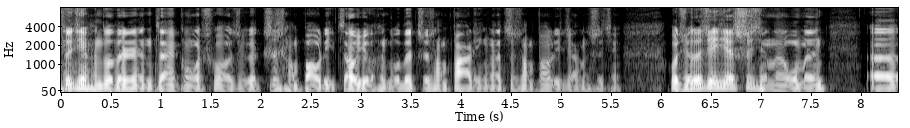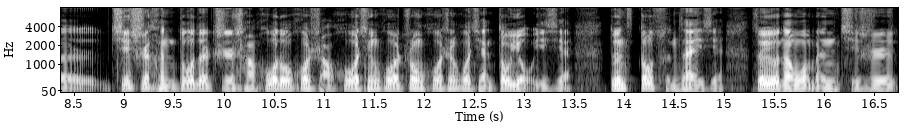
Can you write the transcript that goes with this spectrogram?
最近很多的人在跟我说，这个职场暴力遭遇了很多的职场霸凌啊，职场暴力这样的事情。我觉得这些事情呢，我们呃，其实很多的职场或多或少、或轻或重、或深或浅都有一些，都都存在一些。所以呢，我们其实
